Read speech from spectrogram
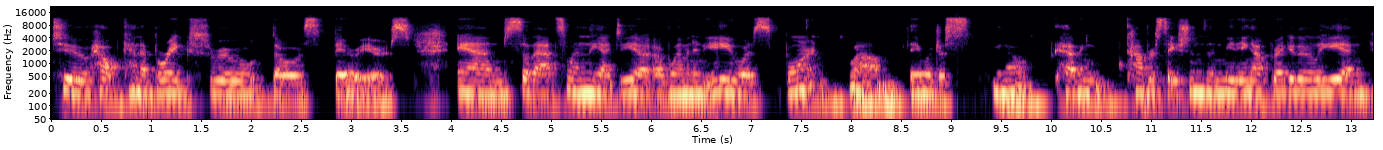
to help kind of break through those barriers. And so that's when the idea of Women in E was born. Um, they were just you know having conversations and meeting up regularly and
